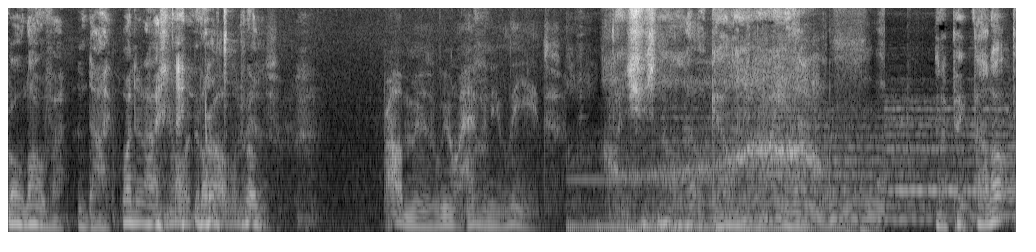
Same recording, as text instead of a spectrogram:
Roll over and die. What did I say? what the problem roll- is? Problem is we don't have any leads. Oh, and she's not a little girl anymore either. Gonna pick that up.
